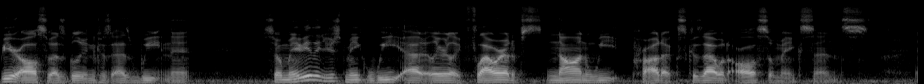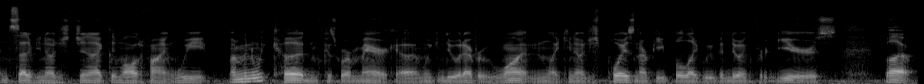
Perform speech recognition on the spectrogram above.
beer also has gluten because it has wheat in it. So maybe they just make wheat out or like flour out of non-wheat products because that would also make sense instead of you know just genetically modifying wheat. I mean we could because we're America and we can do whatever we want and like you know just poison our people like we've been doing for years, but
